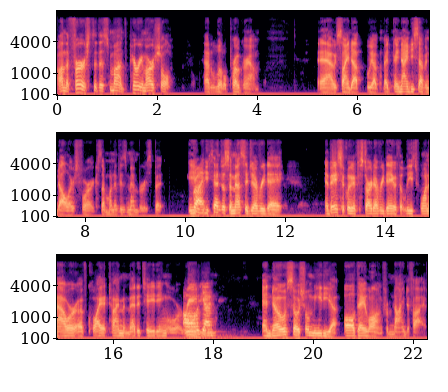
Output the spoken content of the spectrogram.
on the first of this month, Perry Marshall had a little program and we signed up. We have, I'd pay ninety seven dollars for it because I'm one of his members. But he, right. he sends us a message every day, and basically we have to start every day with at least one hour of quiet time and meditating or reading, oh, yeah. and no social media all day long from nine to five.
